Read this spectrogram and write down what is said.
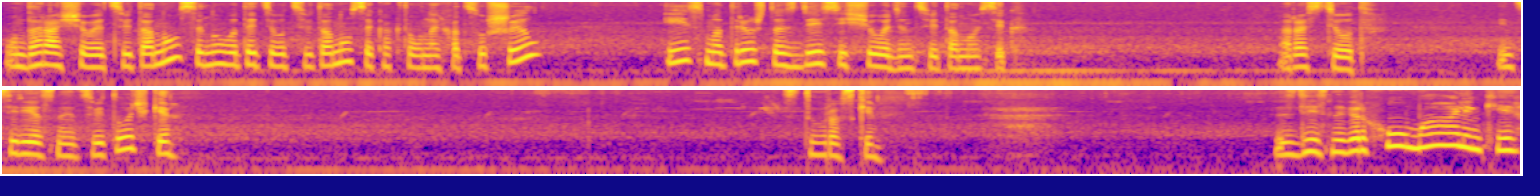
он доращивает цветоносы. Ну, вот эти вот цветоносы, как-то он их отсушил. И смотрю, что здесь еще один цветоносик растет. Интересные цветочки. Здоровски. Здесь наверху маленький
